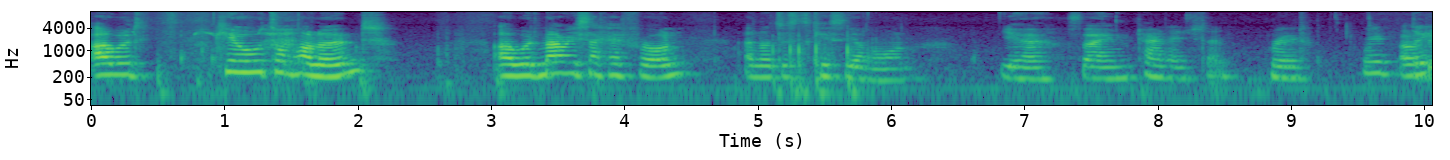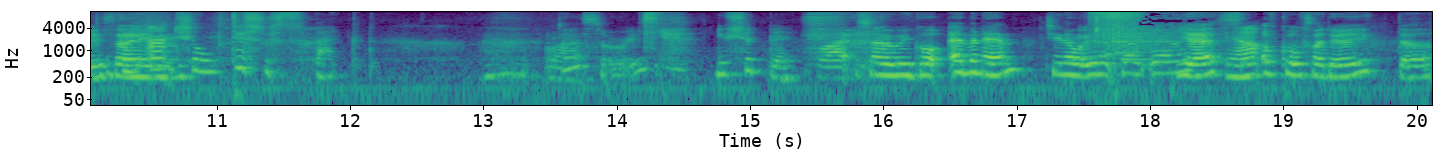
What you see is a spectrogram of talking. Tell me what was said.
I would kill Tom Holland. I would marry Zac Efron, and I'd just kiss the other one. Yeah, same. Taron Egerton. Rude. Rude. I would the, do the same. actual disrespect. I'm sorry. You should be. Right, so we've got Eminem. Do you know what he looks like there? Yes, Yeah. of course I do. Duh.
